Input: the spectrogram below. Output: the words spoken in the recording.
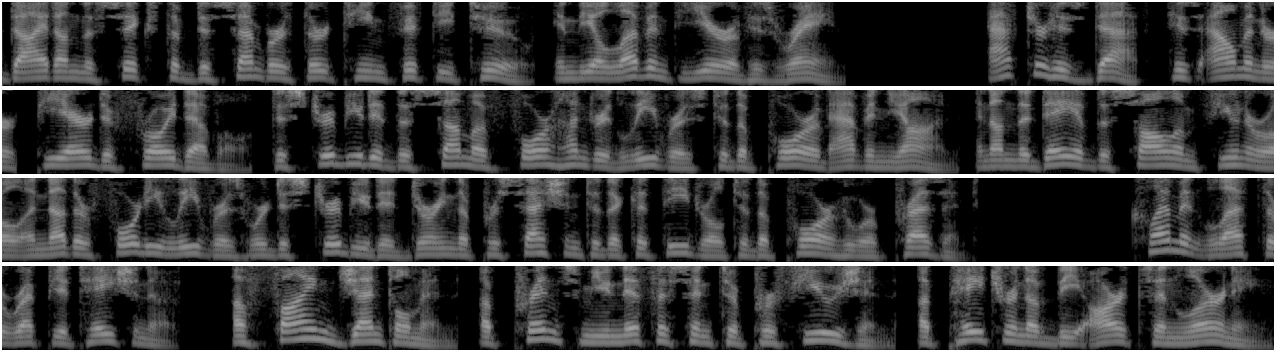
died on 6 December 1352, in the eleventh year of his reign. After his death, his almoner, Pierre de Freudevel, distributed the sum of 400 livres to the poor of Avignon, and on the day of the solemn funeral another 40 livres were distributed during the procession to the cathedral to the poor who were present. Clement left the reputation of a fine gentleman, a prince munificent to profusion, a patron of the arts and learning,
